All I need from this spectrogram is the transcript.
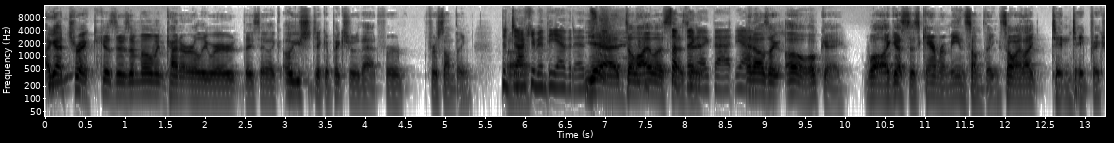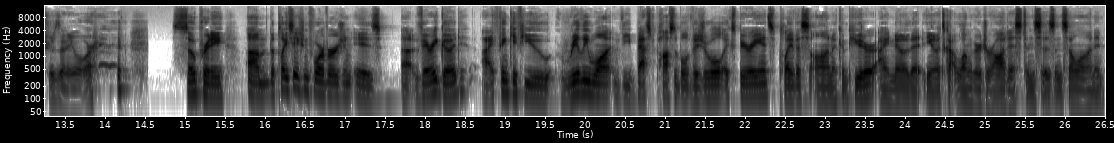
I got mm-hmm. tricked because there's a moment kind of early where they say like, "Oh, you should take a picture of that for for something." To uh, document the evidence. Yeah, Delilah says Something it. like that, yeah. And I was like, "Oh, okay. Well, I guess this camera means something." So I like didn't take pictures anymore. So pretty. Um, the PlayStation 4 version is uh, very good. I think if you really want the best possible visual experience, play this on a computer. I know that you know it's got longer draw distances and so on, and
